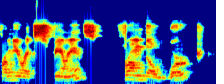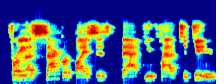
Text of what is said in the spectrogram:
from your experience, from the work, from the sacrifices that you've had to do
